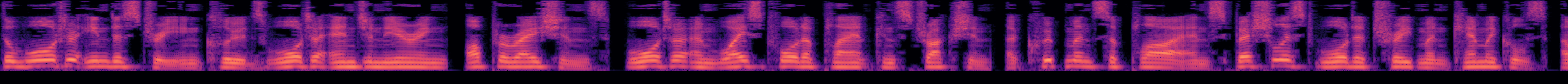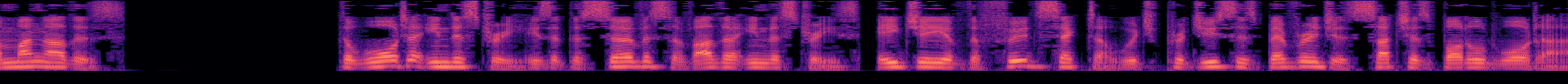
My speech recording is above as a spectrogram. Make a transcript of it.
The water industry includes water engineering, operations, water and wastewater plant construction, equipment supply and specialist water treatment chemicals, among others. The water industry is at the service of other industries, e.g. of the food sector which produces beverages such as bottled water.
